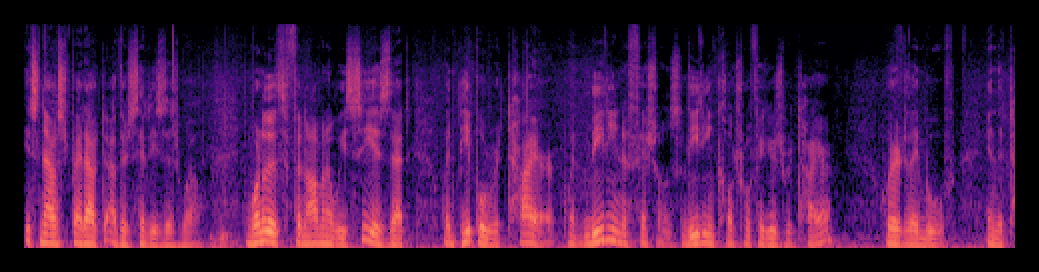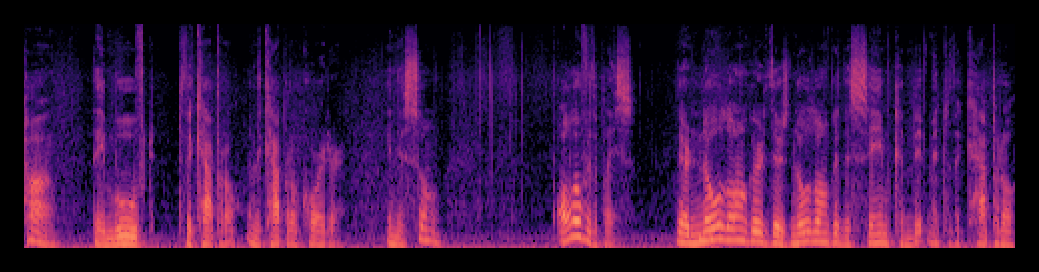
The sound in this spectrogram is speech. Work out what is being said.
it's now spread out to other cities as well. Mm-hmm. One of the phenomena we see is that when people retire, when leading officials, leading cultural figures retire, where do they move? In the Tang, they moved to the capital, in the capital corridor. In the Sung, all over the place. They're no longer, there's no longer the same commitment to the capital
